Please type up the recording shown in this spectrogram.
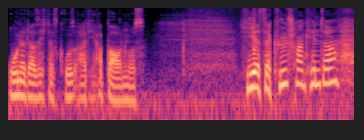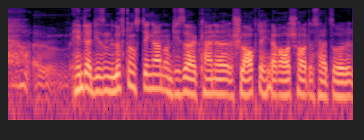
ohne dass ich das großartig abbauen muss. Hier ist der Kühlschrank hinter, äh, hinter diesen Lüftungsdingern und dieser kleine Schlauch, der hier rausschaut, ist halt so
